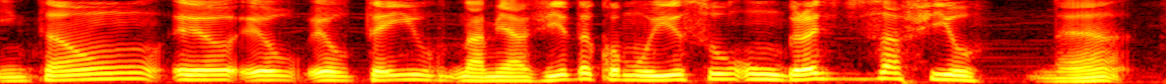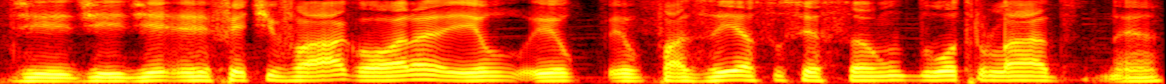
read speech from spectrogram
Então eu, eu, eu tenho na minha vida como isso um grande desafio, né? De, de, de efetivar agora eu, eu, eu fazer a sucessão do outro lado, né?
